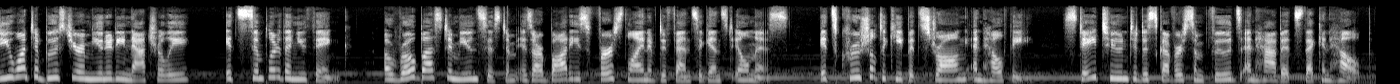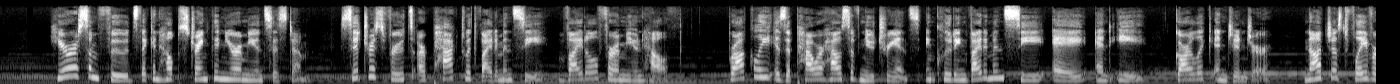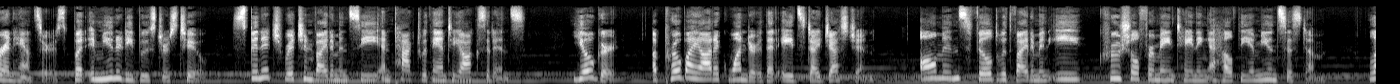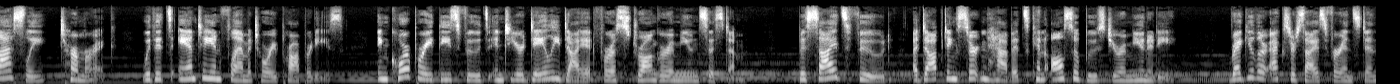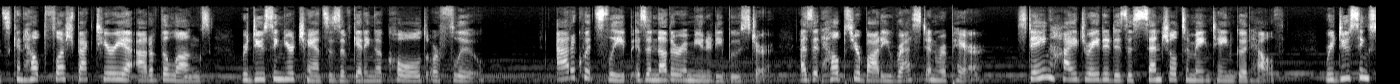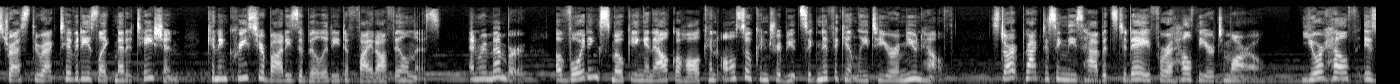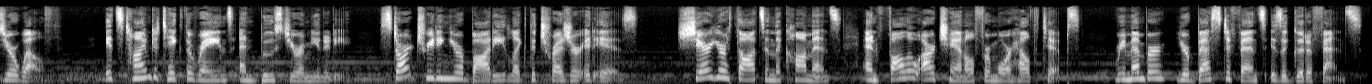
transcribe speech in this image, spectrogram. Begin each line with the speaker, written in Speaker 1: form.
Speaker 1: Do you want to boost your immunity naturally? It's simpler than you think. A robust immune system is our body's first line of defense against illness. It's crucial to keep it strong and healthy. Stay tuned to discover some foods and habits that can help. Here are some foods that can help strengthen your immune system. Citrus fruits are packed with vitamin C, vital for immune health. Broccoli is a powerhouse of nutrients, including vitamins C, A, and E, garlic and ginger. Not just flavor enhancers, but immunity boosters too. Spinach rich in vitamin C and packed with antioxidants. Yogurt, a probiotic wonder that aids digestion. Almonds filled with vitamin E, crucial for maintaining a healthy immune system. Lastly, turmeric, with its anti-inflammatory properties. Incorporate these foods into your daily diet for a stronger immune system. Besides food, adopting certain habits can also boost your immunity. Regular exercise, for instance, can help flush bacteria out of the lungs, reducing your chances of getting a cold or flu. Adequate sleep is another immunity booster, as it helps your body rest and repair. Staying hydrated is essential to maintain good health. Reducing stress through activities like meditation can increase your body's ability to fight off illness. And remember, avoiding smoking and alcohol can also contribute significantly to your immune health. Start practicing these habits today for a healthier tomorrow. Your health is your wealth. It's time to take the reins and boost your immunity. Start treating your body like the treasure it is. Share your thoughts in the comments and follow our channel for more health tips. Remember, your best defense is a good offense.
